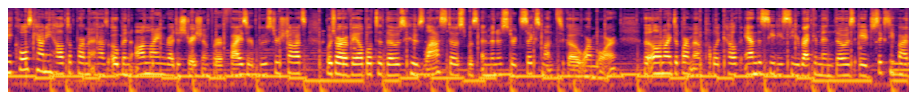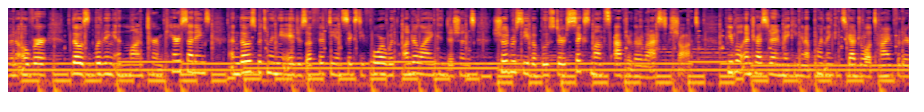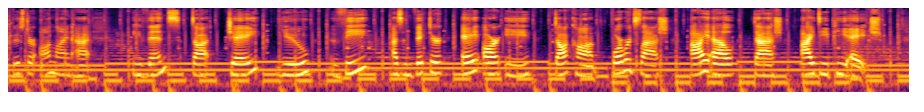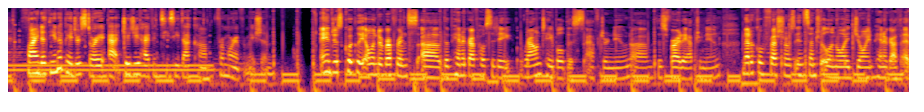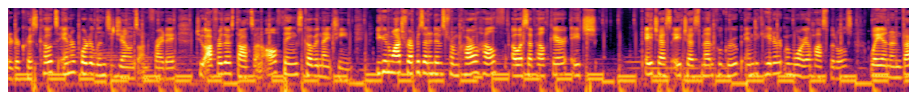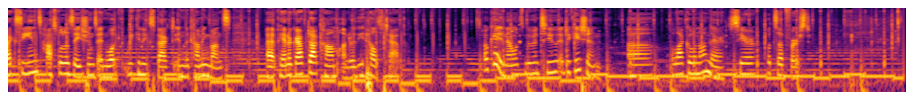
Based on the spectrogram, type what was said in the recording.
The Coles County Health Department has opened online registration for Pfizer booster shots, which are available to those whose last dose was administered six months ago or more. The Illinois Department of Public Health and the CDC recommend those aged 65 and over, those living in long term care settings, and those between the ages of 50 and 64 with underlying conditions should receive a booster six months after their last shot. People interested in making an appointment can schedule a time for their booster online at events.juv as in Victor are dot com forward slash il dash idph. Find Athena Pager's story at jg-tc.com for more information. And just quickly, I wanted to reference uh, the Pantagraph hosted a roundtable this afternoon, uh, this Friday afternoon. Medical professionals in Central Illinois joined Pantagraph editor Chris Coates and reporter Lindsay Jones on Friday to offer their thoughts on all things COVID 19. You can watch representatives from Carle Health, OSF Healthcare, H. HSHS Medical Group, and Decatur Memorial Hospitals weigh in on vaccines, hospitalizations, and what we can expect in the coming months at pantagraph.com under the Health tab. Okay, now let's move into education. Uh, a lot going on there. Sierra, what's up first?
